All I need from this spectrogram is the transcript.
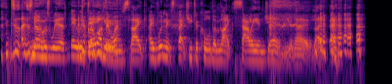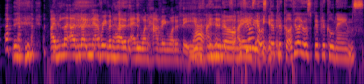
I just I just know it was weird. They I were don't know what they were. degus. Like I wouldn't expect you to call them like Sally and Jim. You know, like I've like I've like never even heard of anyone having one of these. Yeah. I know. I feel like it was biblical. I feel like it was biblical names.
